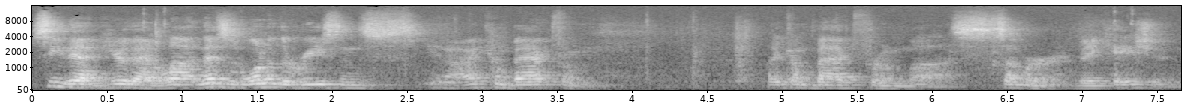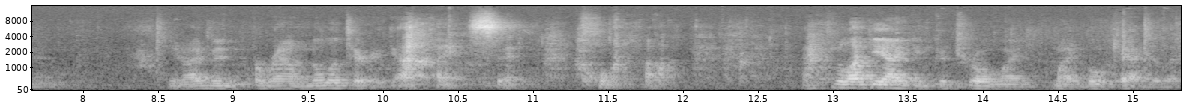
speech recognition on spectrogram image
see that and hear that a lot. And this is one of the reasons, you know, I come back from, I come back from uh, summer vacation, and, you know, I've been around military guys, and, wow. I'm lucky I can control my, my vocabulary.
